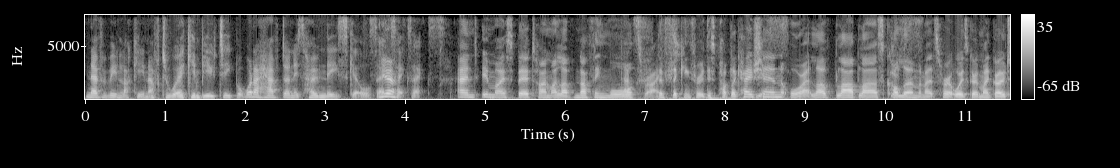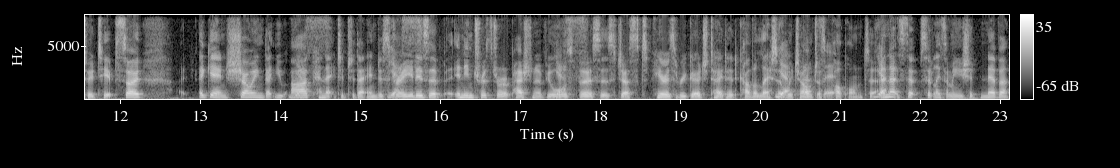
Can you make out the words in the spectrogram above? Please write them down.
never been lucky enough to work in beauty, but what I have done is hone these skills, Yeah. XXX. And in my spare time, I love nothing more right. than flicking through this publication, Yes. or I love blah blah's column, Yes. and that's where I always go my go-to tips. So, again, showing that you are Yes. connected to that industry, Yes. it is a, an interest or a passion of yours Yes. versus just here is a regurgitated cover letter, Yeah, which I'll just it. pop onto, Yeah. and that's certainly something you should never,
